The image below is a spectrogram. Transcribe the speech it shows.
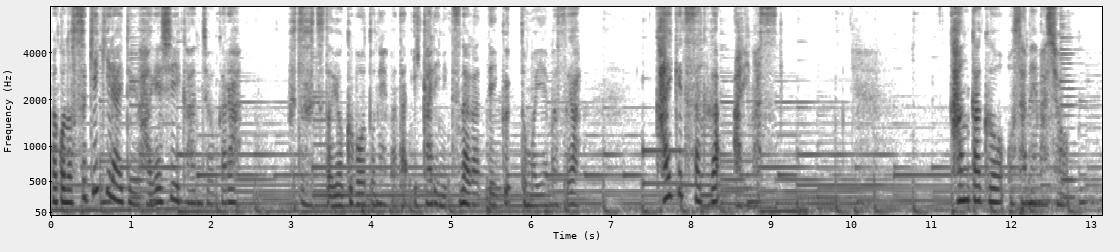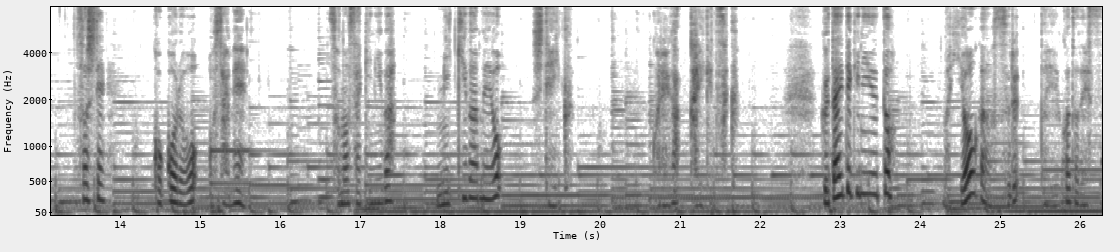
まあ、この好き嫌いという激しい感情からふつふつと欲望とねまた怒りにつながっていくとも言えますが解決策があります。感覚を収めましょう。そして心を収めその先には見極めをしていく。これが解決策。具体的に言うと、まあ、ヨガをするということです。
